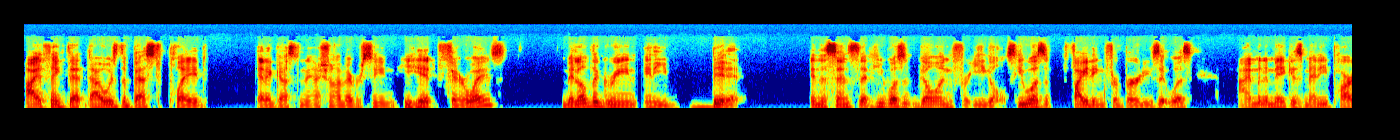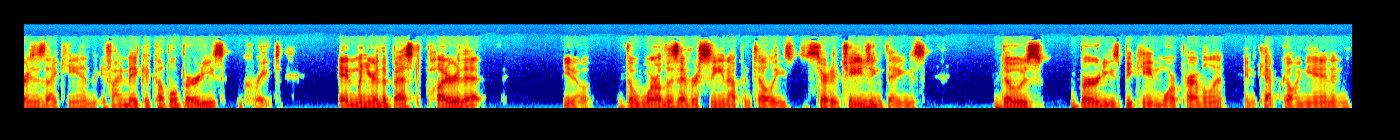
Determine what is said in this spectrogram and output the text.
I think that that was the best played at Augusta National I've ever seen. He hit fairways, middle of the green, and he bit it in the sense that he wasn't going for eagles. He wasn't fighting for birdies. It was, I'm going to make as many pars as I can. If I make a couple birdies, great. And when you're the best putter that, you know, the world has ever seen up until he started changing things, those birdies became more prevalent and kept going in. And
